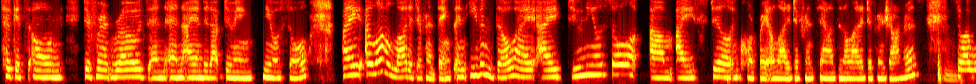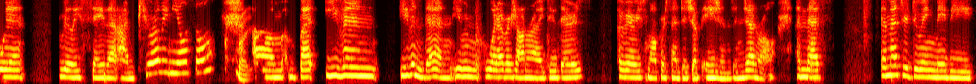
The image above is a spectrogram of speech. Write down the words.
took its own different roads and and I ended up doing neo soul. I I love a lot of different things and even though I I do neo soul um, I still incorporate a lot of different sounds and a lot of different genres. Mm. So I wouldn't really say that I'm purely neo soul. Right. Um, but even even then, even whatever genre I do, there's a very small percentage of Asians in general, unless unless you're doing maybe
